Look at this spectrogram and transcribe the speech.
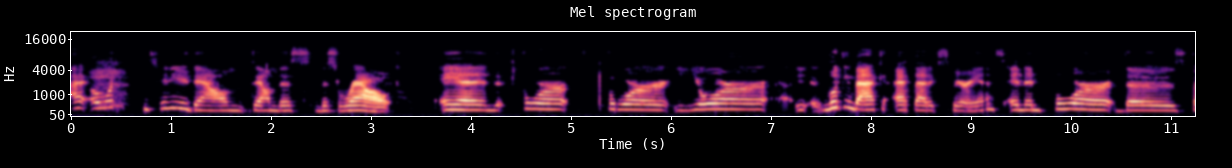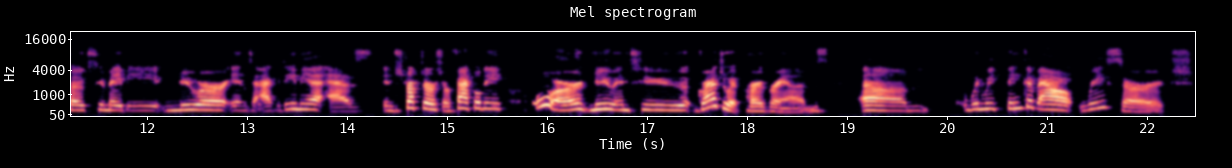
I, I want to continue down down this this route and for for your looking back at that experience, and then for those folks who may be newer into academia as instructors or faculty, or new into graduate programs, um, when we think about research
